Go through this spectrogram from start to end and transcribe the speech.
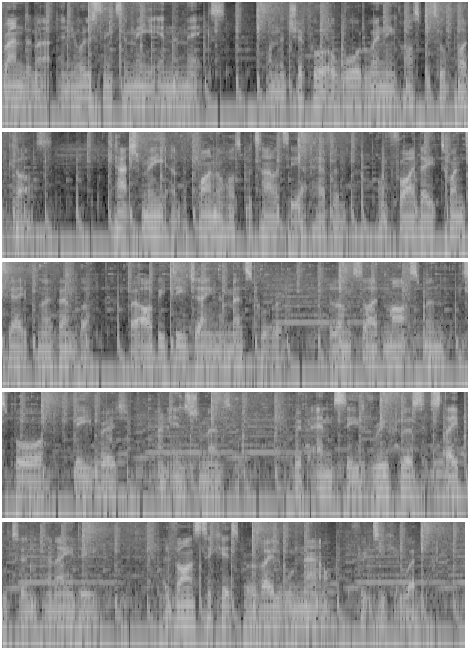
This Randomer, and you're listening to me in the mix on the triple award winning Hospital podcast. Catch me at the final hospitality at Heaven on Friday, 28th November, where I'll be DJing the med school room alongside Marksman, Spore, dBridge, and Instrumental, with MCs Ruthless, Stapleton, and AD. Advance tickets are available now through Ticketweb.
